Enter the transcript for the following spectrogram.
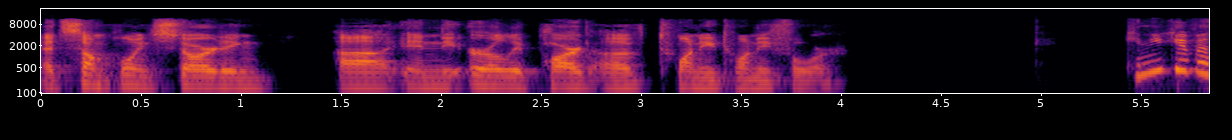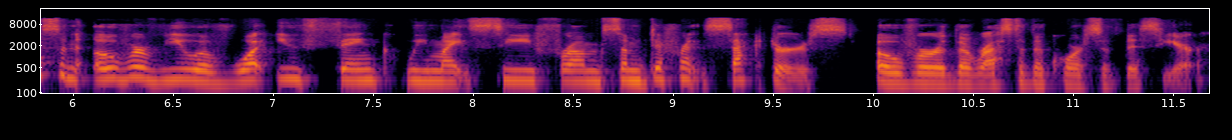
at some point starting uh, in the early part of 2024. Can you give us an overview of what you think we might see from some different sectors over the rest of the course of this year?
